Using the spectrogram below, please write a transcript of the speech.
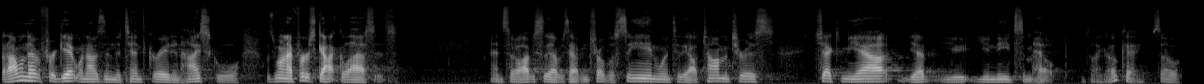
But I will never forget when I was in the 10th grade in high school, was when I first got glasses. And so obviously I was having trouble seeing, went to the optometrist, checked me out. Yep, you, you need some help. It's like, okay. So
